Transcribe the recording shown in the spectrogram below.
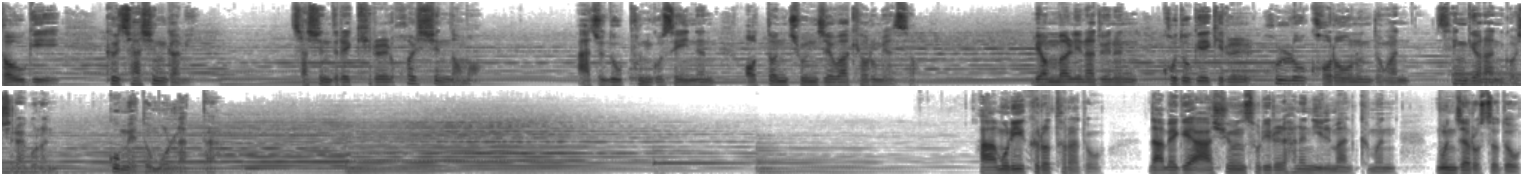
더욱이 그 자신감이 자신들의 키를 훨씬 넘어 아주 높은 곳에 있는 어떤 존재와 겨루면서 몇 마리나 되는 고독의 길을 홀로 걸어오는 동안 생겨난 것이라고는 꿈에도 몰랐다. 아무리 그렇더라도 남에게 아쉬운 소리를 하는 일만큼은 문자로서도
